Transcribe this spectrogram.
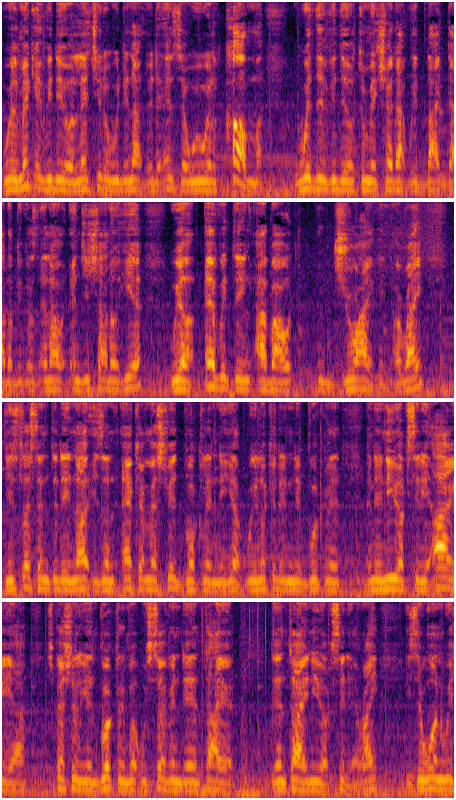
we'll make a video let you know we do not know the answer. We will come with the video to make sure that we back that up because in our NG channel here, we are everything about driving, all right? This lesson today now is on Herkimer Street, Brooklyn, New York. We're looking in the Brooklyn, in the New York City area, especially in Brooklyn, but we're serving the entire, the entire New York City, all right? It's the one we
